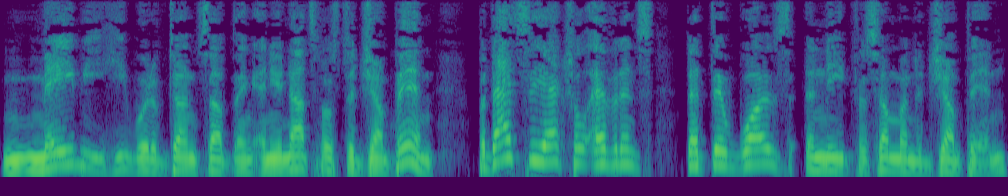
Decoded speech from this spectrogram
maybe he would have done something and you're not supposed to jump in. But that's the actual evidence that there was a need for someone to jump in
